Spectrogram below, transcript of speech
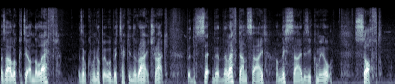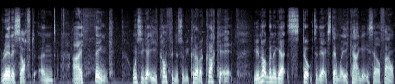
as I look at it on the left, as I'm coming up it will be taking the right track, but the, the, the left-hand side, on this side as you're coming up, soft, really soft, and I think once you get your confidence up, you could have a crack at it. You're not going to get stuck to the extent where you can't get yourself out.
